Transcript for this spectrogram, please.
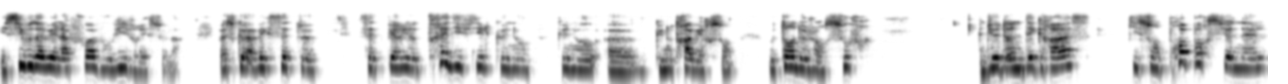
Et si vous avez la foi, vous vivrez cela. Parce qu'avec cette, cette période très difficile que nous, que, nous, euh, que nous traversons, où tant de gens souffrent, Dieu donne des grâces qui sont proportionnelles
